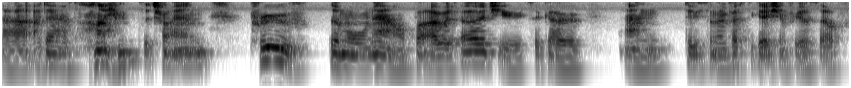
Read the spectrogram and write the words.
Uh, I don't have time to try and prove them all now, but I would urge you to go and do some investigation for yourself.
